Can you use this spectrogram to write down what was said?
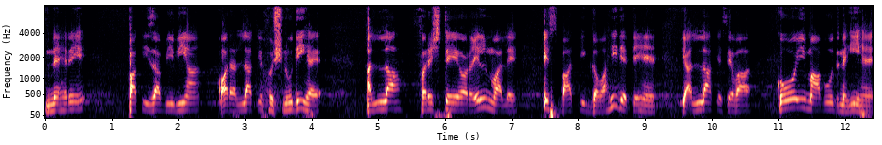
نہریں، پاکیزہ بیویاں اور اللہ کی خوشنودی ہے۔ اللہ فرشتے اور علم والے اس بات کی گواہی دیتے ہیں کہ اللہ کے سوا کوئی معبود نہیں ہے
